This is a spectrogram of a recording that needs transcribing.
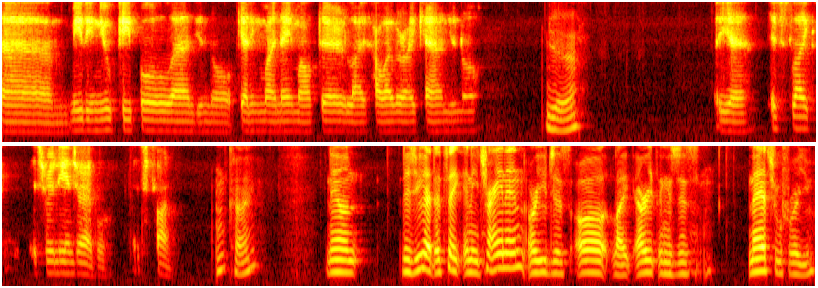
um, meeting new people, and you know, getting my name out there, like however I can. You know, Yeah. yeah, it's like it's really enjoyable. It's fun. Okay. Now, did you have to take any training, or you just all like everything is just natural for you?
